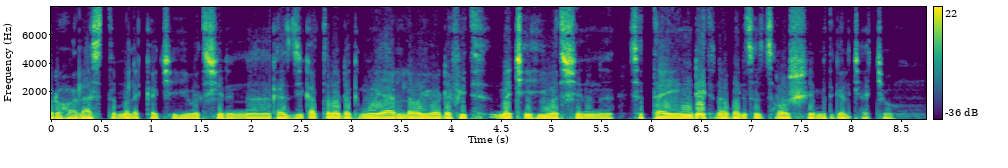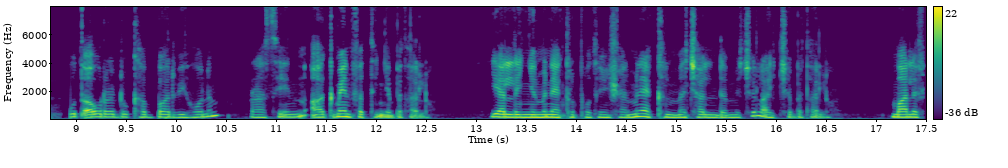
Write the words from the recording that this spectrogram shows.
ወደ ኋላ ስትመለከች ህይወትሽንና ከዚህ ቀጥሎ ደግሞ ያለው የወደፊት መጪ ህይወትሽን ስታይ እንዴት ነው በንጽጽሮሽ የምትገልጫቸው? ውጣ ውረዱ ከባድ ቢሆንም ራሴን አቅሜን ፈትኜበታለሁ። ያለኝን ምን ያክል potential ምን ያክል መቻል እንደምችል አይቼበታለሁ። ማለፌ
